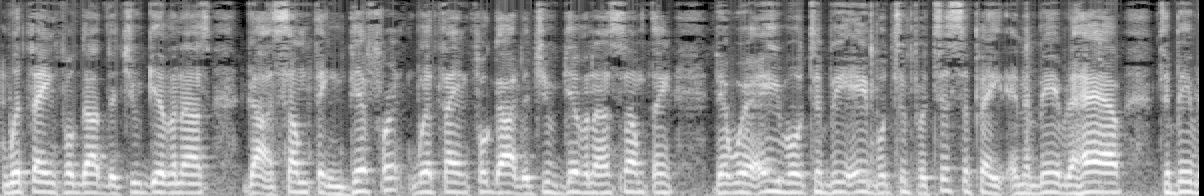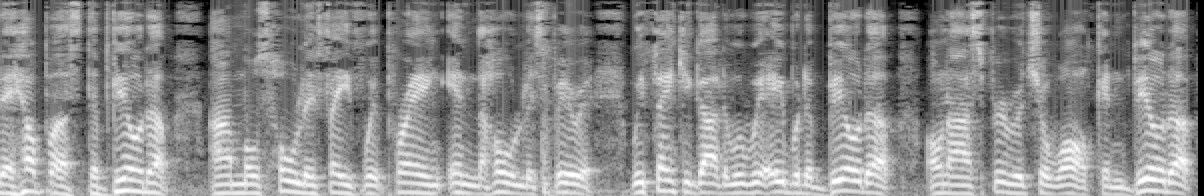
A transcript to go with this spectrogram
We're thankful, God, that you've given us, God, something different. We're thankful, God, that you've given us something that we're able to be able to participate and to be able to have, to be able to help us to build up our most holy faith with praying in the Holy Spirit. We thank you, God, that we're able to build up on our spiritual walk and build up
